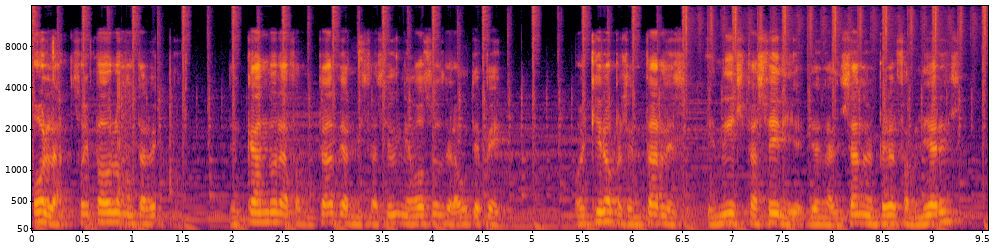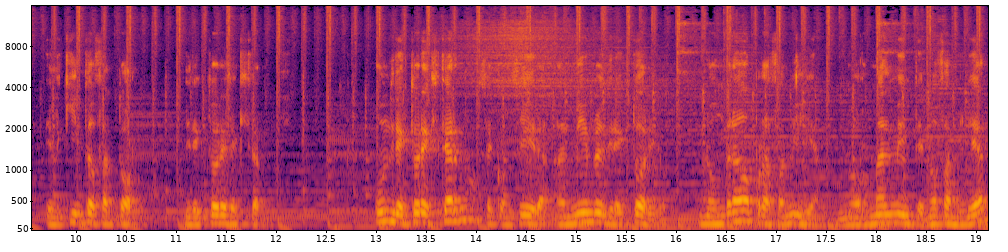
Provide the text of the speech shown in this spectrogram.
Hola, soy Pablo Montalbán, decano de la Facultad de Administración y Negocios de la UTP. Hoy quiero presentarles en esta serie de Analizando Empresas Familiares el quinto factor, directores externos. Un director externo se considera al miembro del directorio nombrado por la familia, normalmente no familiar,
